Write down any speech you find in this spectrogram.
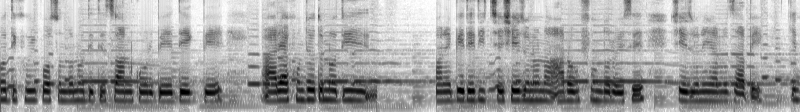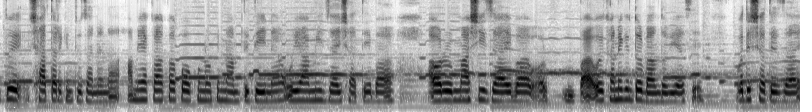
নদী খুবই পছন্দ। নদীতে স্নান করবে, দেখবে। আর এখন যেহেতু নদী মানে বেঁধে দিচ্ছে সেই জন্য না আরও সুন্দর হয়েছে সেই জন্যই আরও যাবে। কিন্তু সাঁতার কিন্তু জানে না। আমি একা একা কখনো ওকে নামতে দেই না। ওই আমি যাই সাথে বা ওর মাসি যায় বা ওর ওইখানে কিন্তু ওর বান্ধবী আছে, ওদের সাথে যায়।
